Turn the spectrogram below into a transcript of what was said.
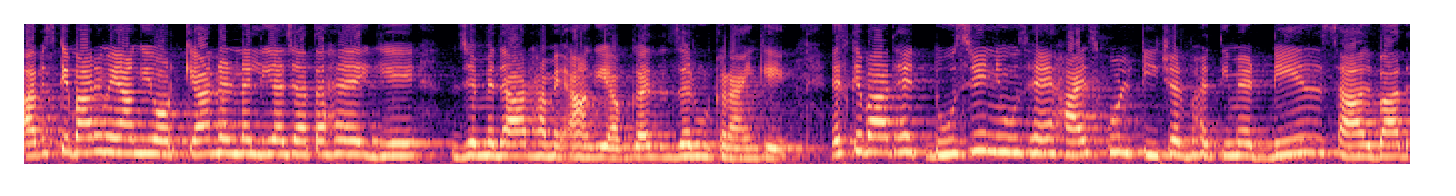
अब इसके बारे में आगे और क्या निर्णय लिया जाता है, ये जिम्मेदार हमें आगे अवगत ज़रूर कराएँगे। इसके बाद है, दूसरी न्यूज़ है, हाई स्कूल टीचर भर्ती में डेढ़ साल बाद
